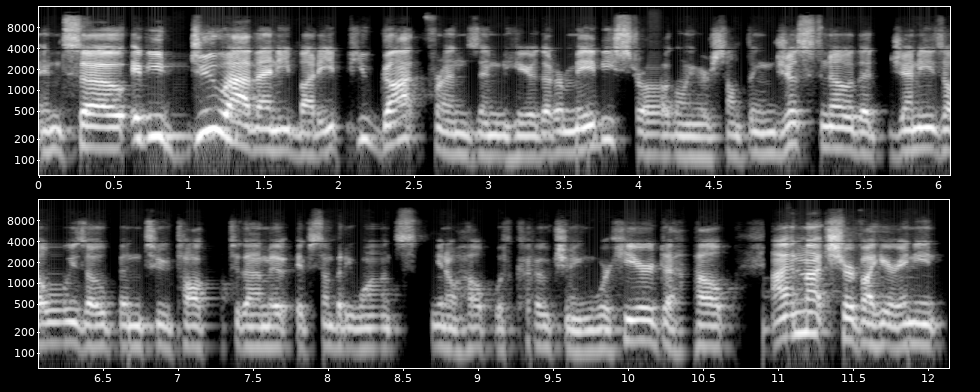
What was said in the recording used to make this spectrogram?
And so, if you do have anybody, if you got friends in here that are maybe struggling or something, just know that Jenny's always open to talk to them if, if somebody wants, you know, help with coaching. We're here to help. I'm not sure if I hear any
